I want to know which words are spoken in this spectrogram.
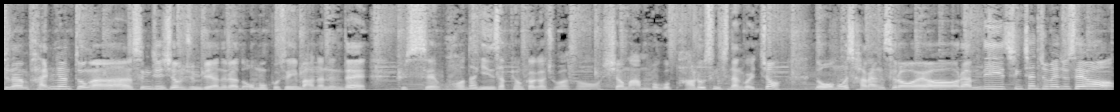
지난 반년 동안 승진 시험 준비하느라 너무 고생이 많았는데 글쎄 워낙 인사평가가 좋아서 시험 안 보고 바로 승진한 거 있죠? 너무 자랑스러워요. 람디 칭찬 좀 해주세요.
